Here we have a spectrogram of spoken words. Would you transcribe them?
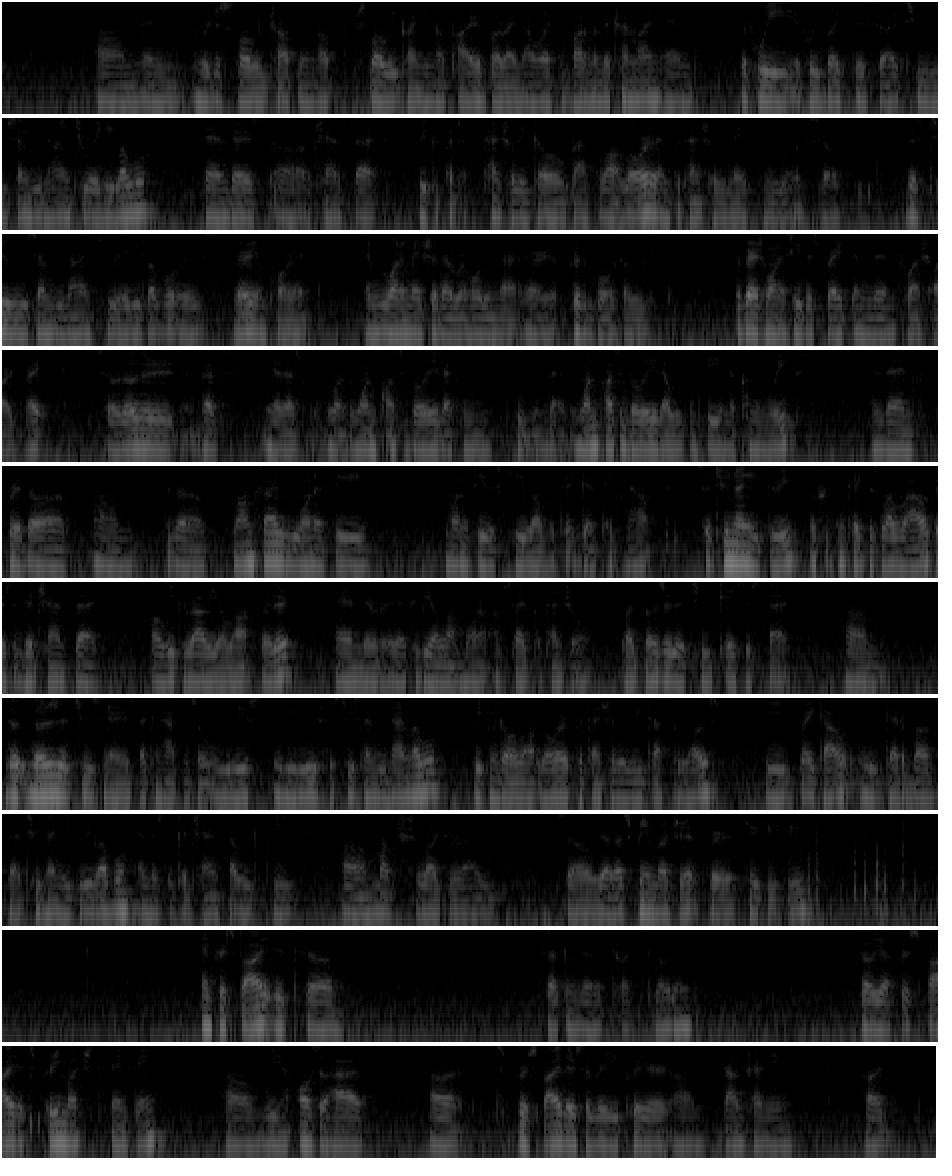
um, and we're just slowly chopping up slowly grinding up higher but right now we're at the bottom of the trend line. And if we if we break this uh, 279 280 level then there's a chance that we could potentially go back a lot lower and potentially make new lows. So this 279 280 level is very important and we want to make sure that we're holding that or for the bulls at least. The bears want to see this break and then flush hard right so those are that's yeah that's what the one possibility that can we that one possibility that we can see in the coming weeks. And then for the um for the long side we want to see want to see this key level to get taken out. So 293 if we can take this level out there's a good chance that uh, we could rally a lot further and there there could be a lot more upside potential. But those are the two cases that um, th those are the two scenarios that can happen. So we lose we lose this 279 level, we can go a lot lower, potentially retest the lows. We break out, we get above that 293 level, and there's a good chance that we could see a much larger rally. So yeah, that's pretty much it for QQQ. And for SPY, it's uh, second the chart's loading. So yeah, for SPY, it's pretty much the same thing. Um, we also have, uh, for SPY, there's a very clear um, downtrending, uh,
